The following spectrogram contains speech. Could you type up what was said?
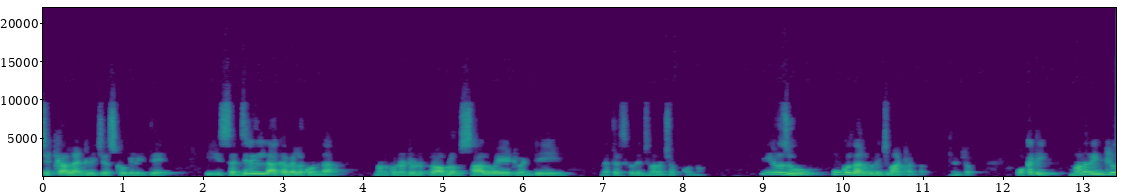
చిట్కాలు లాంటివి చేసుకోగలిగితే ఈ సర్జరీల దాకా వెళ్ళకుండా మనకున్నటువంటి ప్రాబ్లమ్స్ సాల్వ్ అయ్యేటువంటి మెథడ్స్ గురించి మనం చెప్పుకున్నాం. ఈరోజు ఇంకో దాని గురించి మాట్లాడదాం ఇంట్లో. ఒకటి మనం ఇంట్లో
